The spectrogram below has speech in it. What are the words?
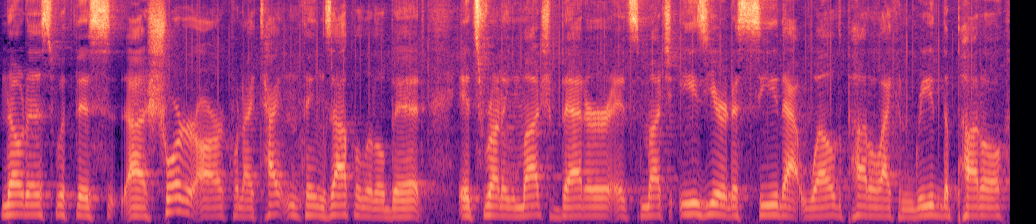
notice with this uh, shorter arc, when I tighten things up a little bit, it's running much better. It's much easier to see that weld puddle. I can read the puddle,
